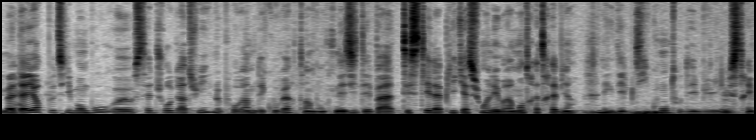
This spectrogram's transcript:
Mais d'ailleurs, petit bambou, 7 euh, jours gratuits, le programme découverte. Hein, donc n'hésitez pas à tester l'application, elle est vraiment très très bien, avec des petits comptes au début illustrés.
